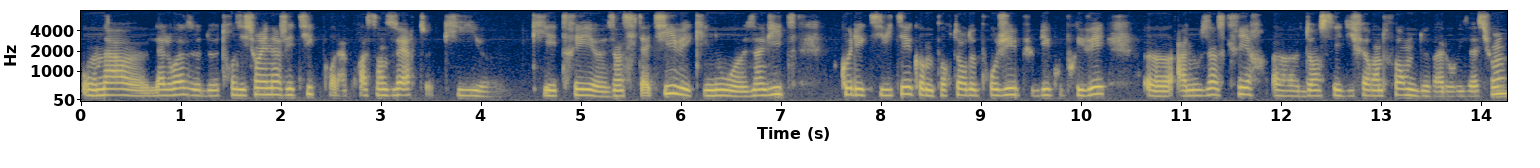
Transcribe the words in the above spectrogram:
on a la loi de transition énergétique pour la croissance verte qui est très incitative et qui nous invite collectivités comme porteurs de projets publics ou privés euh, à nous inscrire euh, dans ces différentes formes de valorisation.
